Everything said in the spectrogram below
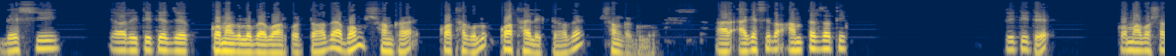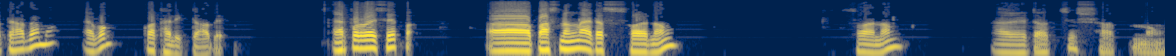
দেশি রীতিতে যে কমাগুলো ব্যবহার করতে হবে এবং সংখ্যা কথাগুলো, কথায় লিখতে হবে সংখ্যাগুলো আর আগে ছিল আন্তর্জাতিক রীতিতে কমা বসাতে হবে এবং- কথা লিখতে হবে। এরপর রয়েছে পাঁচ নং না, এটা ছয় নং ছয় নং, আর এটা হচ্ছে সাত নং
